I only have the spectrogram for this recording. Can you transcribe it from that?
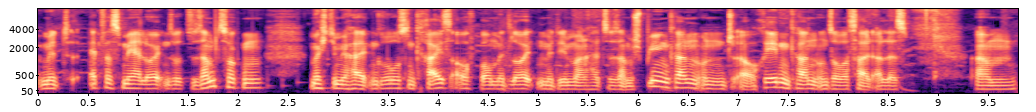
mit etwas mehr Leuten so zusammenzocken. Möchte mir halt einen großen Kreis aufbauen mit Leuten, mit denen man halt zusammen spielen kann und auch reden kann und sowas halt alles. Ähm,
